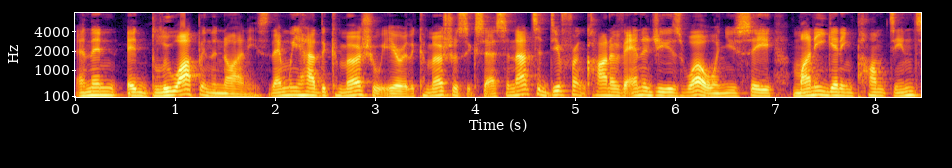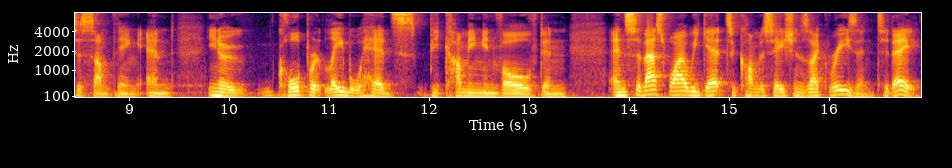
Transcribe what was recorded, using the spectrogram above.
and then it blew up in the 90s. Then we had the commercial era, the commercial success, and that's a different kind of energy as well when you see money getting pumped into something and, you know, corporate label heads becoming involved and and so that's why we get to conversations like Reason today.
